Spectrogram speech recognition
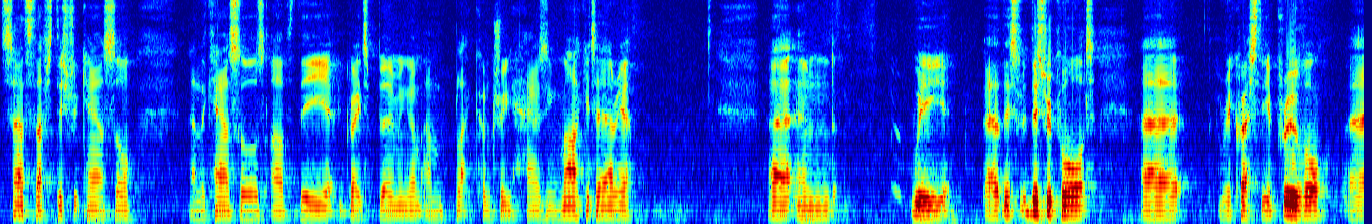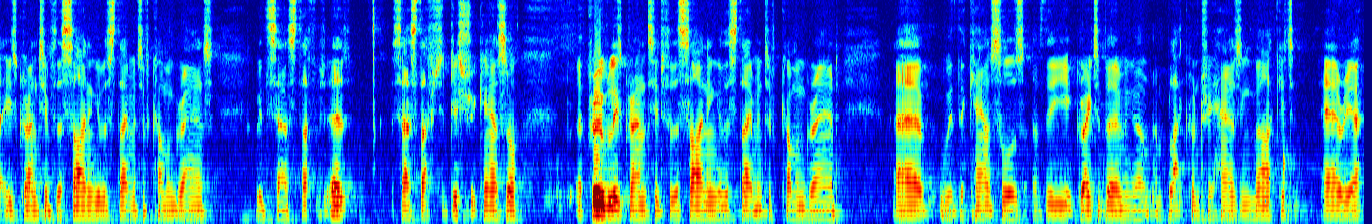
South Staffs District Council and the councils of the Greater Birmingham and Black Country housing market area. Uh, and we uh, this this report uh, requests the approval uh, is granted for the signing of a statement of common ground with South, Staff South Staffordshire District Council. Approval is granted for the signing of the statement of common ground uh, with the councils of the Greater Birmingham and Black Country housing market area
